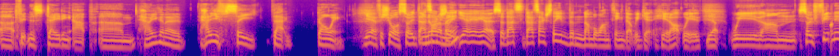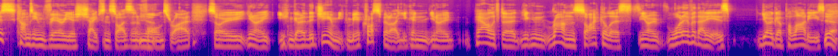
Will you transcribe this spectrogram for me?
uh, fitness dating app. Um, how are you gonna? How do you see that going? yeah, for sure. So that's know what I actually mean? yeah, yeah, yeah. So that's that's actually the number one thing that we get hit up with. Yep. With um, so fitness comes in various shapes and sizes and Yep. forms, right? So you know you can go to the gym, you can be a CrossFitter, you can you know powerlifter, you can run, cyclist, you know whatever that is. Yoga, Pilates. Yeah.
